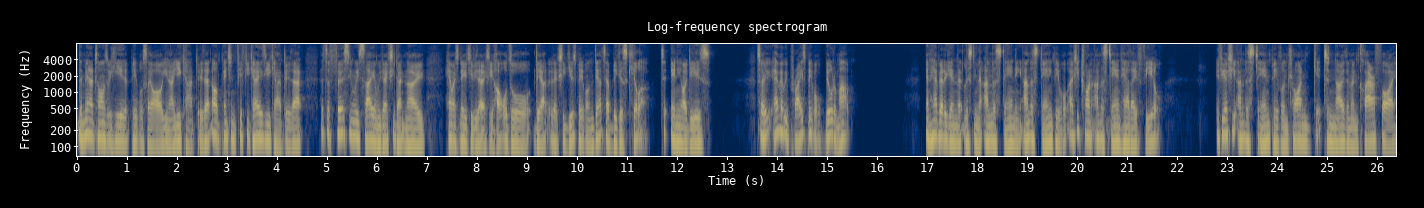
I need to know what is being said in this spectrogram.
The amount of times we hear that people say, oh, you know, you can't do that. Oh, benching 50Ks, you can't do that. That's the first thing we say, and we actually don't know how much negativity that actually holds or doubt it actually gives people. And doubt's our biggest killer to any ideas. So, how about we praise people, build them up? And how about again that listening, that understanding, understanding people, actually trying to understand how they feel if you actually understand people and try and get to know them and clarify,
